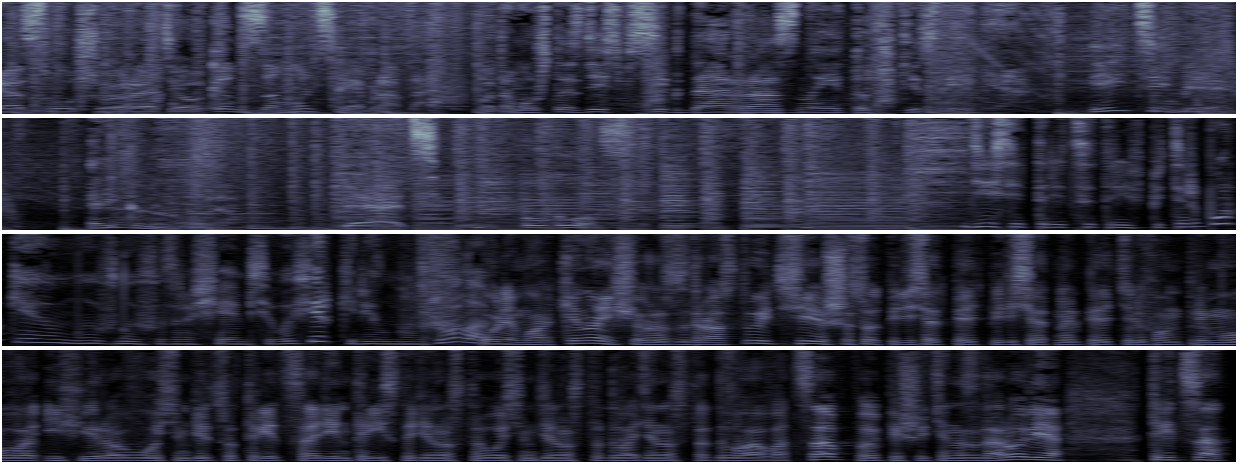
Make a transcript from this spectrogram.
Я слушаю радио «Комсомольская правда», потому что здесь всегда разные точки зрения. И тебе рекомендую. «Пять углов». 10.33 в Петербурге. Мы вновь возвращаемся в эфир. Кирилл Манжула. Оля Маркина, еще раз здравствуйте. 655-5005, телефон прямого эфира 8 931 398 92 92, WhatsApp. Пишите на здоровье. 30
